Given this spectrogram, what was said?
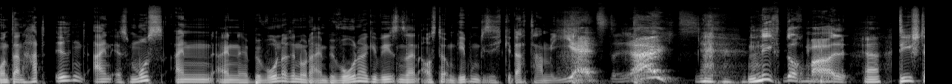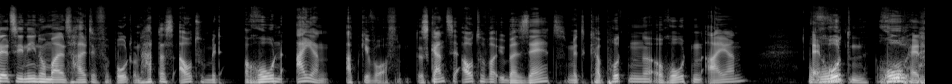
Und dann hat irgendein, es muss ein, eine Bewohnerin oder ein Bewohner gewesen sein aus der Umgebung, die sich gedacht haben, jetzt reicht's! nicht nochmal! Ja. Die stellt sich nicht nochmal ins Halteverbot und hat das Auto mit rohen Eiern abgeworfen. Das ganze Auto war übersät mit kaputten roten Eiern. Äh, Rot- roten, rohen.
